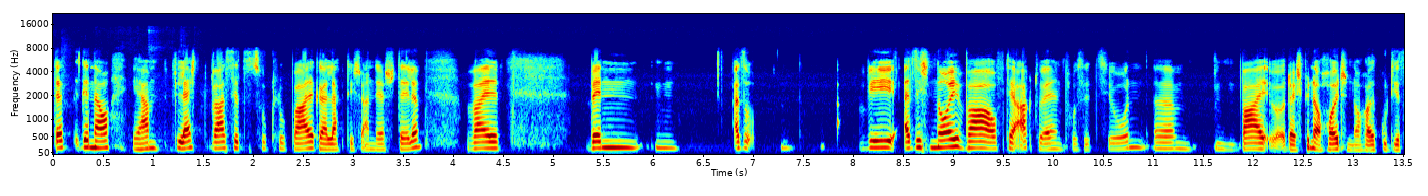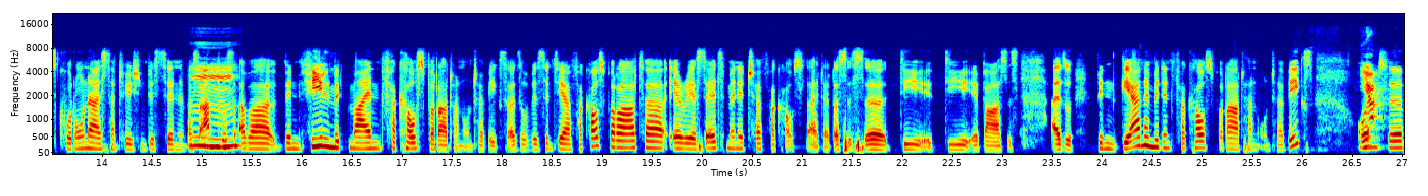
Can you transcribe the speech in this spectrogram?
das, genau, ja, vielleicht war es jetzt zu global galaktisch an der Stelle, weil wenn, hm, also wie, als ich neu war auf der aktuellen Position, ähm, war, oder ich bin auch heute noch, gut, jetzt Corona ist natürlich ein bisschen was mhm. anderes, aber bin viel mit meinen Verkaufsberatern unterwegs. Also wir sind ja Verkaufsberater, Area Sales Manager, Verkaufsleiter. Das ist äh, die, die Basis. Also bin gerne mit den Verkaufsberatern unterwegs und ja. äh,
